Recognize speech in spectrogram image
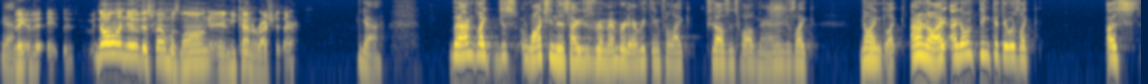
Yeah, They, they it, Nolan knew this film was long and he kind of rushed it there. yeah. But I'm like just watching this. I just remembered everything from like 2012, man, and just like knowing, like I don't know. I I don't think that there was like us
